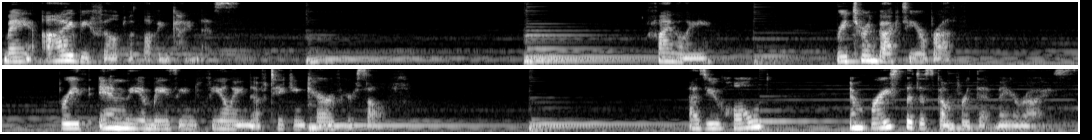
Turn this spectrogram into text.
May I be filled with loving kindness. Finally, return back to your breath. Breathe in the amazing feeling of taking care of yourself. As you hold, embrace the discomfort that may arise.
